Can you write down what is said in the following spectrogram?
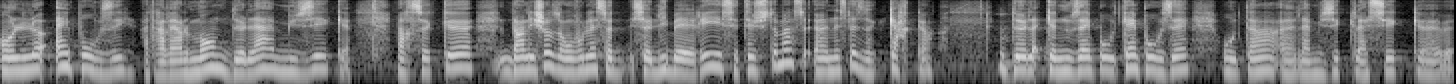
on l'a imposé à travers le monde de la musique. Parce que dans les choses dont on voulait se, se libérer, c'était justement une espèce de carcan de que nous impose, qu'imposait autant euh, la musique classique euh,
